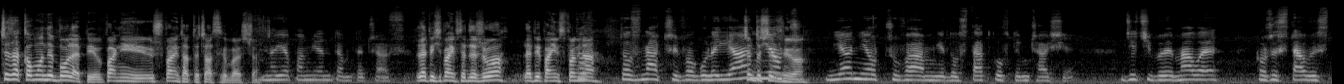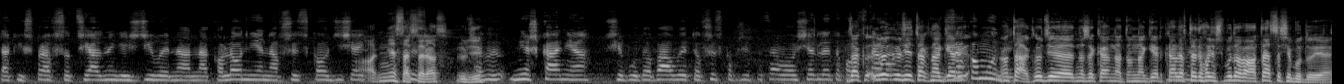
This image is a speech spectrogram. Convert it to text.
czy za komuny było lepiej? Bo pani już pamięta te czasy chyba jeszcze. No ja pamiętam te czasy. Lepiej się pani wtedy żyło? Lepiej pani To, wspomina? to znaczy w ogóle ja Czym to się nie, różniło? ja nie odczuwałam niedostatku w tym czasie. Dzieci były małe, korzystały z takich spraw socjalnych, jeździły na, na kolonie, na wszystko. Dzisiaj A nie stać teraz ludzi? e, mieszkania się budowały, to wszystko, przecież to całe osiedle to Za, powstało lu- ludzie tak na za komuny. No tak, ludzie narzekają na tą nagierkę, ale wtedy chociaż się budowało, a teraz co się buduje?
